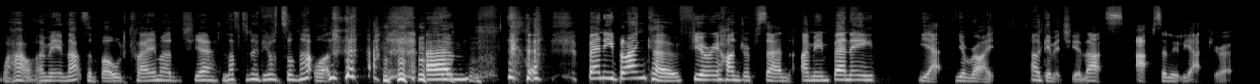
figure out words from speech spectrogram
Wow, I mean that's a bold claim. I'd yeah, love to know the odds on that one. um, Benny Blanco, Fury, hundred percent. I mean, Benny, yeah, you're right. I'll give it to you. That's absolutely accurate.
